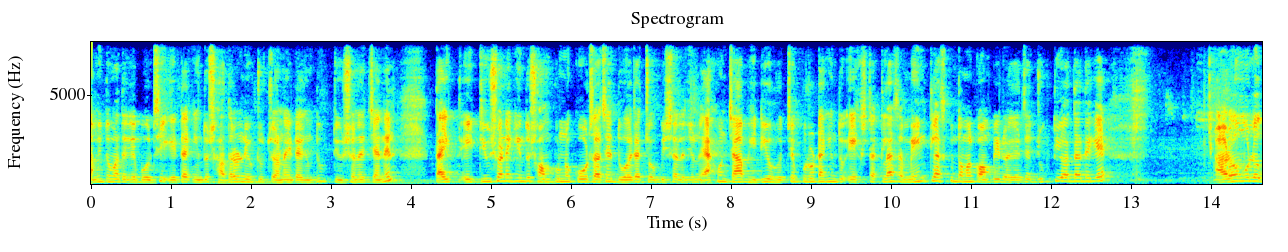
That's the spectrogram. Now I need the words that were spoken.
আমি তোমাদেরকে বলছি, এটা কিন্তু সাধারণ ইউটিউব চ্যানেল এটা কিন্তু টিউশনের চ্যানেল তাই এই টিউশনে কিন্তু সম্পূর্ণ কোর্স আছে দু হাজার চব্বিশ সালের জন্য। এখন যা ভিডিও হচ্ছে, পুরোটা কিন্তু এক্সট্রা ক্লাস মেইন ক্লাস কিন্তু আমার কমপ্লিট হয়ে গেছে। যুক্তি অধ্যায় থেকে আরোমূলক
